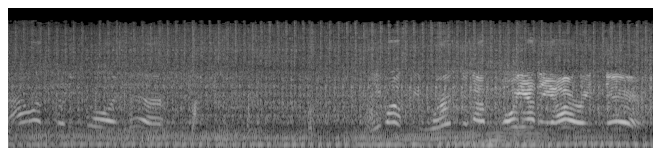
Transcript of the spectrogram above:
That one's pretty cool in there. They up. Oh yeah, they are right there.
